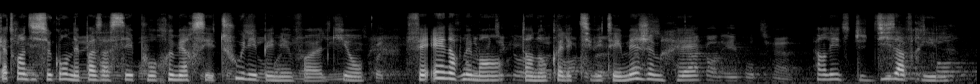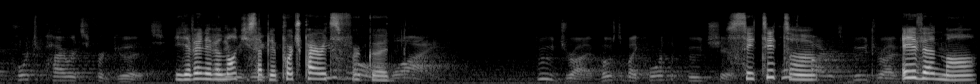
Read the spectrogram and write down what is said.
90 secondes n'est pas assez pour remercier tous les bénévoles qui ont fait énormément dans nos collectivités, mais j'aimerais parler du 10 avril. Il y avait un événement qui s'appelait Porch Pirates for Good. C'était un événement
